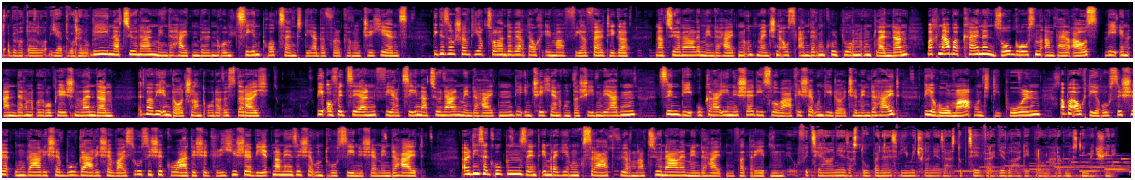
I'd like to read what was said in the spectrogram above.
obyvatel je tvořeno. Die nationalen Minderheiten bilden rund 10 der Bevölkerung Tschechiens. Die Gesellschaft hierzulande wird auch immer vielfältiger. Nationale Minderheiten und Menschen aus anderen Kulturen und Ländern machen aber keinen so großen Anteil aus wie in anderen europäischen Ländern, etwa wie in Deutschland oder Österreich. Die offiziellen 14 nationalen Minderheiten, die in Tschechien unterschieden werden, sind die ukrainische, die slowakische und die deutsche Minderheit, die Roma und die Polen, aber auch die russische, ungarische, bulgarische, weißrussische, kroatische, griechische, vietnamesische und russinische Minderheit. All diese Gruppen sind im Regierungsrat für nationale Minderheiten vertreten. Oficiálně zastoupené svými členy zástupci v Radě vlády pro národnostní menšiny.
